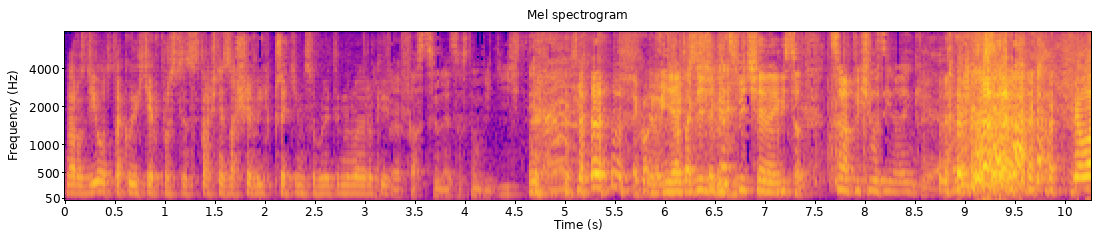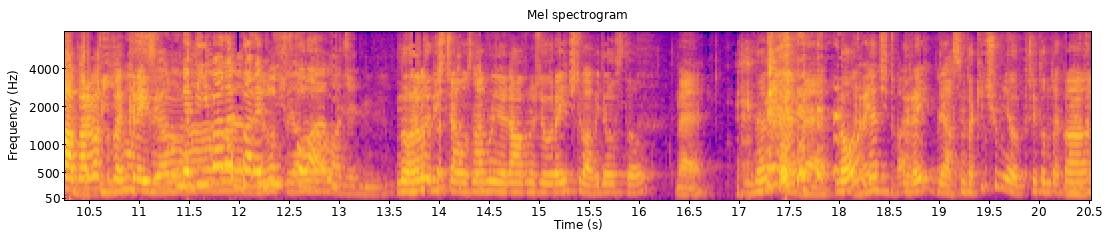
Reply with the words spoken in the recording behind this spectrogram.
na rozdíl od takových těch prostě strašně zašedlých předtím, co byly ty minulé roky. To je fascinuje, co v tom vidíš. Jako není to tak jsi šedý. vycvičený, víš co, co napíšu do té novinky. Fialová barva, to bude crazy, ale... Nebývalé barevný Fallout. No hele, když třeba oznámili nedávno, že jo, Rage 2, viděl jsi to? Ne, Ne, ne. No, Rage ne, 2? Rage, já jsem taky čuměl, přitom to taková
